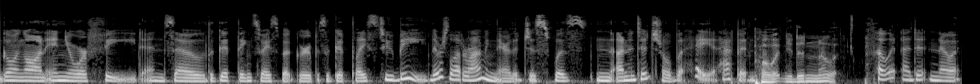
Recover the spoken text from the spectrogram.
going on in your feed. And so the Good Things Facebook group is a good place to be. There's a lot of rhyming there that just was unintentional, but hey, it happened Poet, you didn't know it. poet. I didn't know it.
